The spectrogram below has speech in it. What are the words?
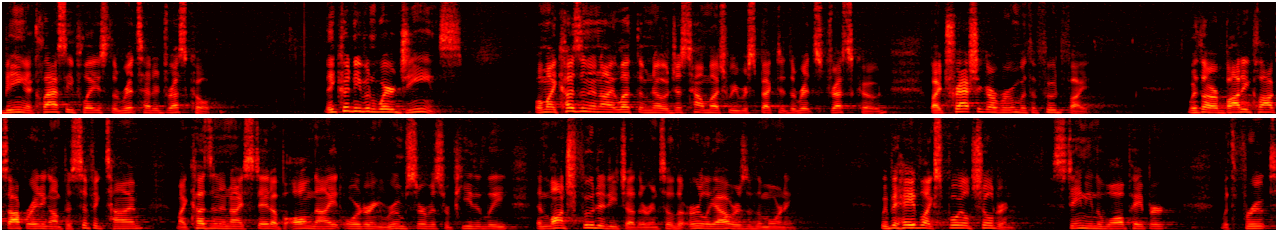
Being a classy place, the Ritz had a dress code. They couldn't even wear jeans. Well, my cousin and I let them know just how much we respected the Ritz dress code by trashing our room with a food fight. With our body clocks operating on Pacific time, my cousin and I stayed up all night ordering room service repeatedly and launched food at each other until the early hours of the morning. We behaved like spoiled children, staining the wallpaper with fruit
